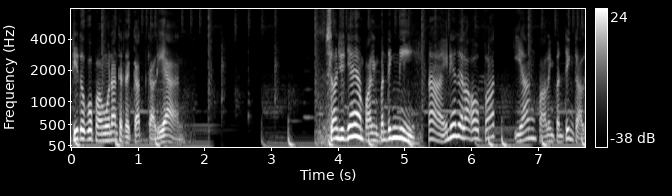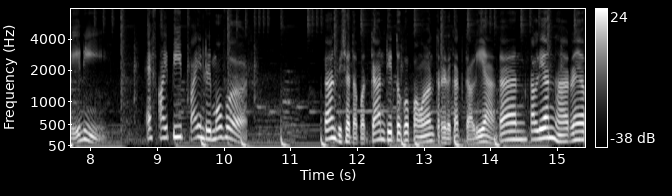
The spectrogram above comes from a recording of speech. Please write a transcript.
di toko bangunan terdekat kalian. Selanjutnya yang paling penting nih. Nah ini adalah obat yang paling penting kali ini. FIP Paint Remover kalian bisa dapatkan di toko bangunan terdekat kalian. Dan kalian hanya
